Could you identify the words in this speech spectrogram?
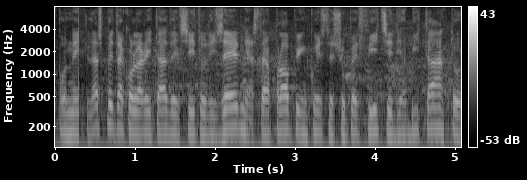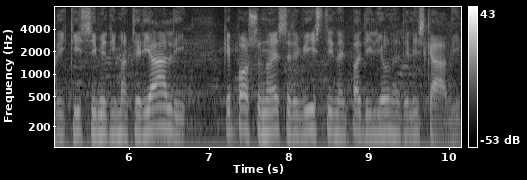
pone la spettacolarità del sito di Isernia sta proprio in queste superfici di abitato ricchissime di materiali che possono essere visti nel padiglione degli scavi.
